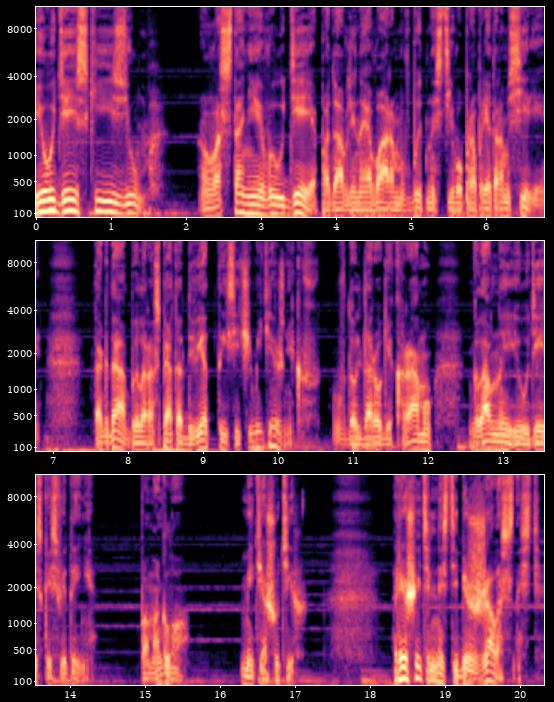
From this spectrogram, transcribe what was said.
Иудейский изюм. Восстание в Иудее, подавленное Варом в бытность его пропретором Сирии. Тогда было распято две тысячи мятежников вдоль дороги к храму главной иудейской святыни. Помогло. Мятеж утих. Решительность и безжалостность,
